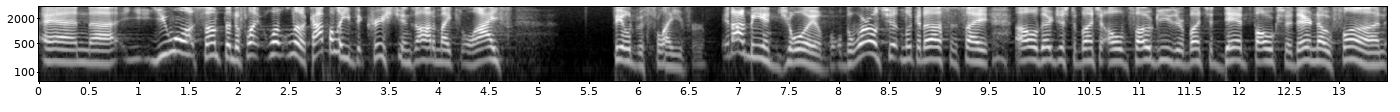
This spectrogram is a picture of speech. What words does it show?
And uh, you want something to flavor. Well, look, I believe that Christians ought to make life filled with flavor. It ought to be enjoyable. The world shouldn't look at us and say, oh, they're just a bunch of old fogies or a bunch of dead folks or they're no fun.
